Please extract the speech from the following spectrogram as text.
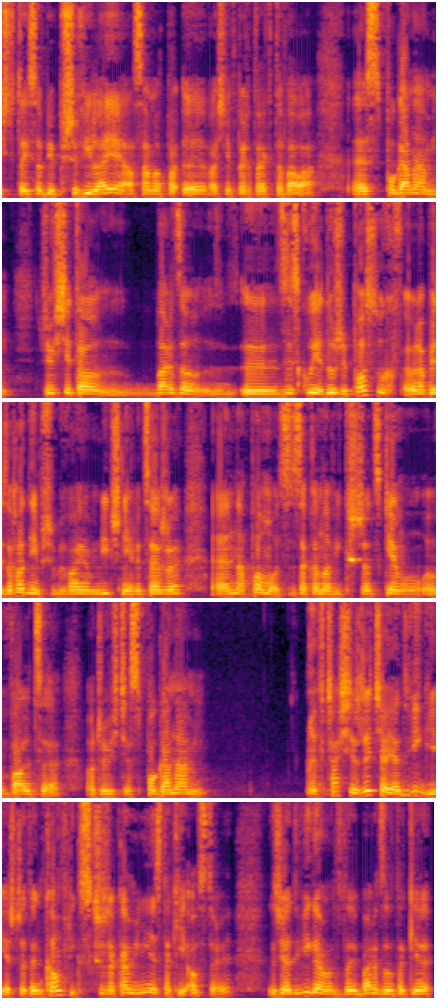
jakieś tutaj sobie przywileje, a sama e, właśnie pertraktowała e, z poganami. Oczywiście to bardzo e, zyskuje duży posłuch. W Europie Zachodniej przybywają liczni rycerze na pomoc zakonowi krzyżackiemu w walce oczywiście z poganami w czasie życia Jadwigi jeszcze ten konflikt z krzyżakami nie jest taki ostry, Jadwiga ma tutaj bardzo takie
